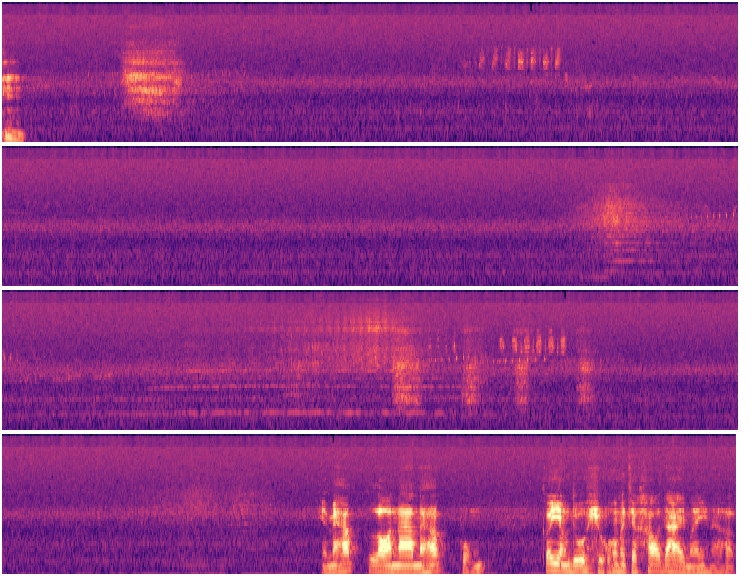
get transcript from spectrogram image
เห็นไหมครับ รอนานนะครับ ผมก็ยังดูอยู่ว่ามันจะเข้าได้ไหมนะครับ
